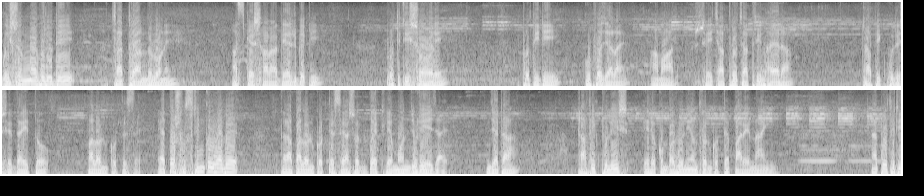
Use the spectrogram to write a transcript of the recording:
বৈষম্য বিরোধী ছাত্র আন্দোলনে আজকে সারা দেশব্যাপী প্রতিটি শহরে, প্রতিটি উপজেলায় আমার সেই ছাত্রছাত্রী ভাইয়েরা ট্রাফিক পুলিশের দায়িত্ব পালন করতেছে। এত সুশৃঙ্খলভাবে তারা পালন করতেছে, আসলে দেখলে মন জুড়িয়ে যায় যেটা ট্রাফিক পুলিশ এরকমভাবে নিয়ন্ত্রণ করতে পারে নাই। প্রতিটি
